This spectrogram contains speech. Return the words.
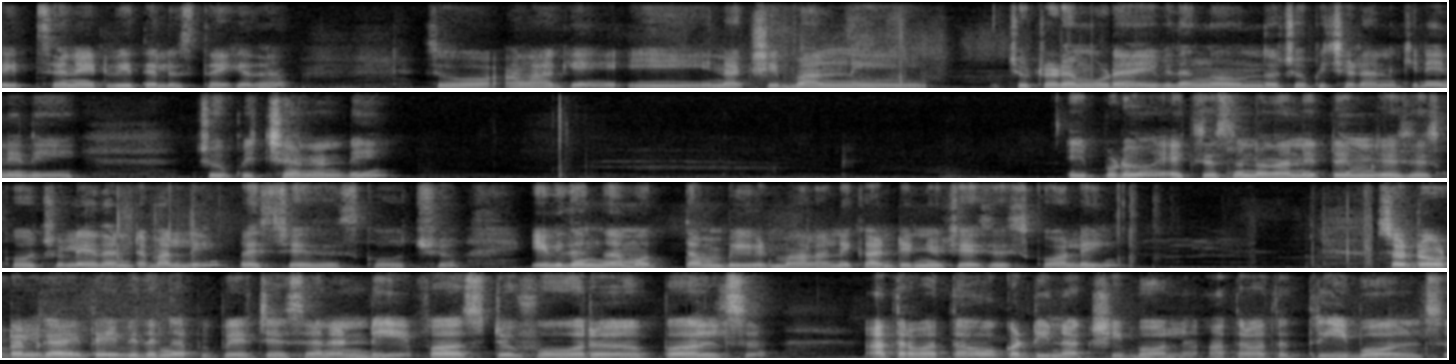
టిప్స్ అనేటివి తెలుస్తాయి కదా. సో అలాగే ఈ నక్షిబాల్ని చుట్టడం కూడా ఏ విధంగా ఉందో చూపించడానికి నేను ఇది చూపించానండి. ఇప్పుడు ఎక్సెస్ ఉన్నదాన్ని ట్రిమ్ చేసేసుకోవచ్చు లేదంటే మళ్ళీ ప్రెస్ చేసేసుకోవచ్చు. ఈ విధంగా మొత్తం బీడ్ మాలని కంటిన్యూ చేసేసుకోవాలి. సో టోటల్గా అయితే ఈ విధంగా ప్రిపేర్ చేశానండి. ఫస్ట్ ఫోర్ పర్ల్స్ ఆ తర్వాత ఒకటి నక్షి బాల్ ఆ తర్వాత త్రీ బాల్స్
